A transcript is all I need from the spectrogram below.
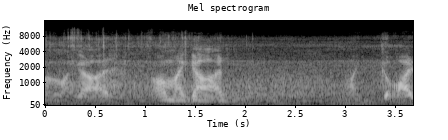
Oh my god. Oh my god. Oh my god.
